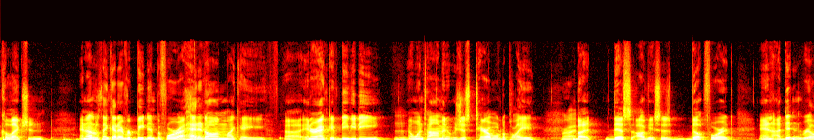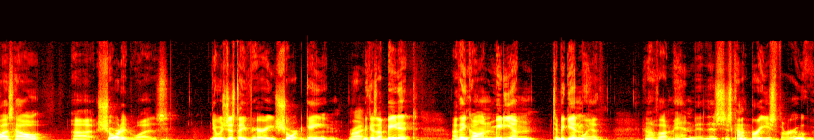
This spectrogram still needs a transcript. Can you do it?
collection. And I don't think I'd ever beaten it before. I had it on like a uh, interactive DVD at one time, and it was just terrible to play. Right. But this obviously is built for it, and I didn't realize how uh, short it was. It was just a very short game right. because I beat it, I think on medium to begin with, and I thought, man, this just kind of breezed through.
